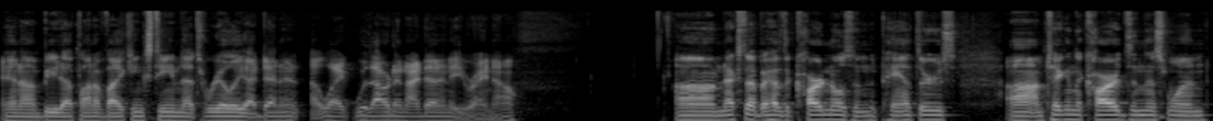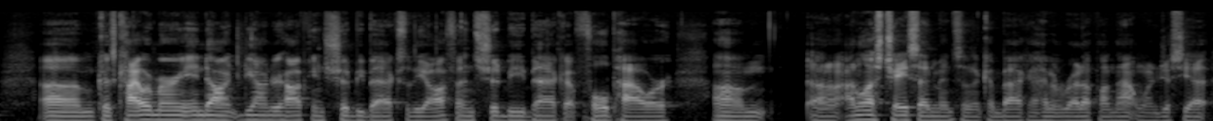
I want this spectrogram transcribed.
and uh, beat up on a Vikings team that's really identi- like without an identity right now. Um, next up, I have the Cardinals and the Panthers. Uh, I'm taking the Cards in this one because um, Kyler Murray and DeAndre Hopkins should be back, so the offense should be back at full power. Um, uh, unless Chase Edmonds doesn't come back. I haven't read up on that one just yet.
